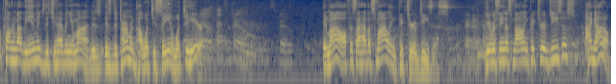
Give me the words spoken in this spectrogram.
I'm talking about the image that you have in your mind is, is determined by what you see and what you hear. True. That's true. That's true. In my office, I have a smiling picture of Jesus. You ever seen a smiling picture of Jesus? I got them.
